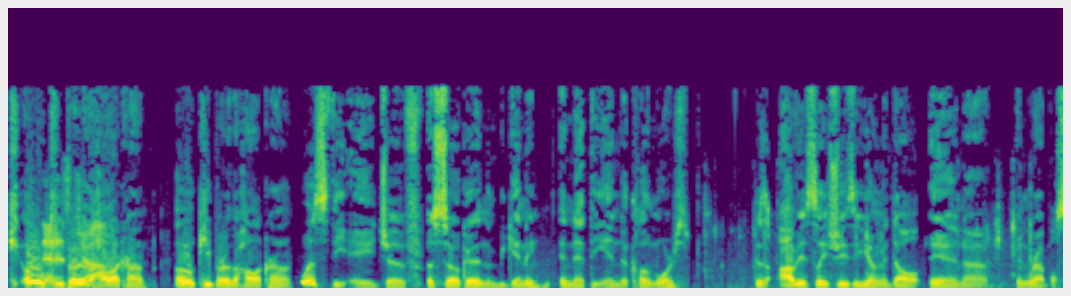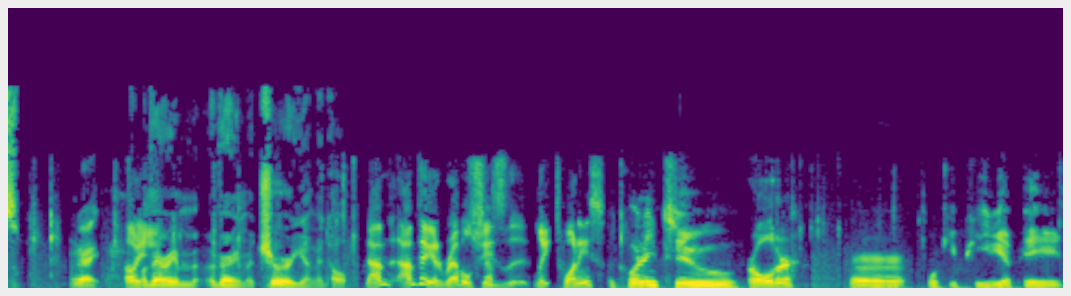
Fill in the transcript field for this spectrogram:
Oh, That is keeper of the job. holocron. Oh, keeper of the holocron. What's the age of Ahsoka in the beginning and at the end of Clone Wars? Because obviously she's a young adult in uh, in Rebels, Right. Oh yeah. a very a very mature young adult. Now, I'm I'm thinking Rebels. She's the late twenties According to or older. her Wikipedia page,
